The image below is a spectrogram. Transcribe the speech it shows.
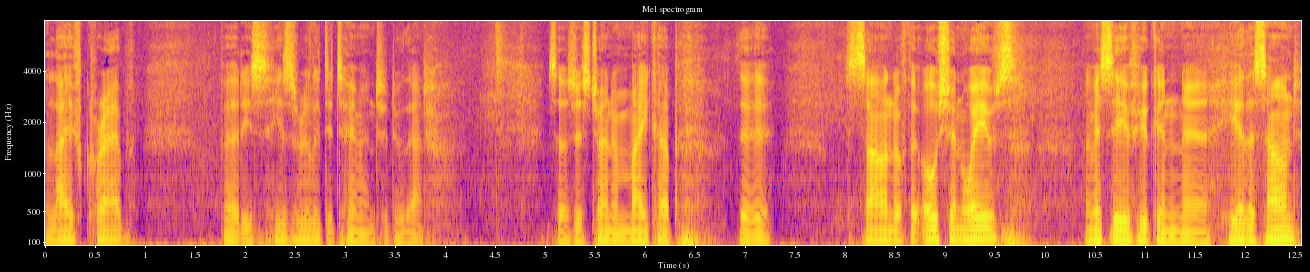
live crab, but he's he's really determined to do that. So I was just trying to mic up the sound of the ocean waves. Let me see if you can uh, hear the sound.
